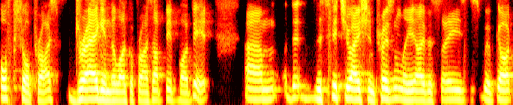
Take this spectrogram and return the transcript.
offshore price, dragging the local price up bit by bit. Um, the, the situation presently overseas, we've got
